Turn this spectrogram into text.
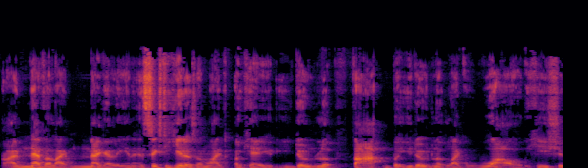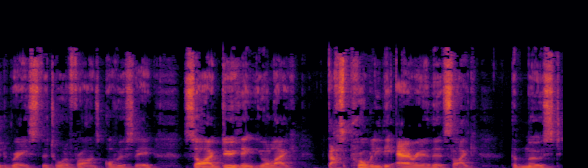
I'm never like mega lean. At 60 kilos, I'm like, okay, you don't look fat, but you don't look like, wow, he should race the Tour de France, obviously. So I do think you're like, that's probably the area that's like, the most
